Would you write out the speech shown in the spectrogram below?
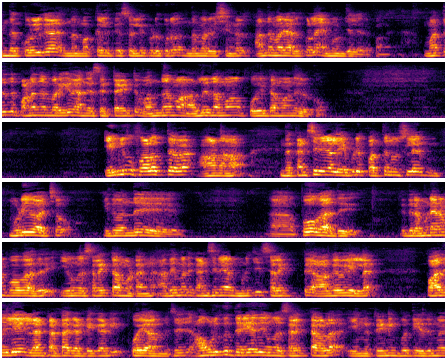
இந்த கொள்கை இந்த மக்களுக்கு சொல்லிக் கொடுக்குறோம் இந்த மாதிரி விஷயங்கள் அந்த மாதிரி ஆட்குள்ள எம்எம்ஜியில் இருப்பாங்க. மற்றது பணம் சம்பாதிக்கிறது அங்கே செட் ஆகிட்டு வந்தோமா அழுனமா போயிட்டோமான்னு இருக்கும். எங்களுக்கும் ஃபாலோ தேவை. ஆனால் இந்த கன்சிலியால் எப்படி பத்து நிமிஷத்துலேயே முடிவாச்சோ இது வந்து போகாது. இது ரொம்ப நேரம் போகாது. இவங்க செலக்ட் ஆக மாட்டாங்க. அதே மாதிரி கன்சிலியர் முடிஞ்சு செலக்ட் ஆகவே இல்லை. பாதிலே எல்லாம் டட்டா கட்டி காட்டி போய் ஆரம்பிச்சு அவங்களுக்கும் தெரியாது இவங்க செலக்ட் ஆகல. எங்கள் ட்ரைனிங் பற்றி எதுவுமே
